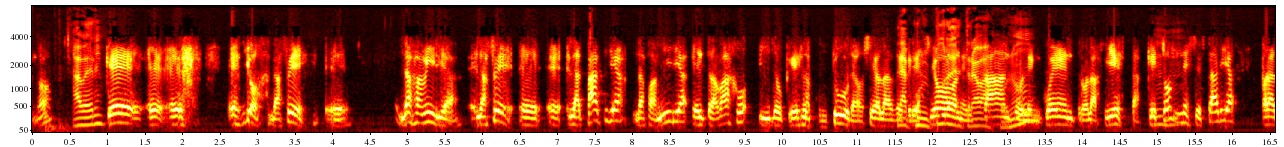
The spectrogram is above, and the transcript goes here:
¿no? A ver. Que eh, eh, es Dios, la fe, eh, la familia, la fe, eh, eh, la patria, la familia, el trabajo y lo que es la cultura, o sea, la recreación, el canto, el encuentro, la fiesta, que son necesarias para,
